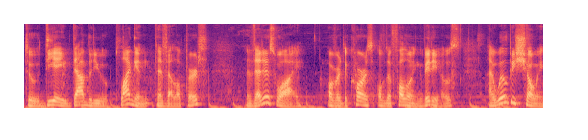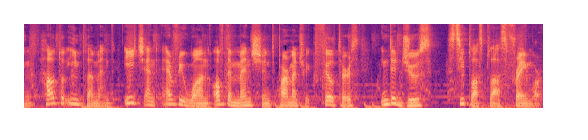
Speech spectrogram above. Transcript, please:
to DAW plugin developers, that is why, over the course of the following videos, I will be showing how to implement each and every one of the mentioned parametric filters in the JUCE C++ framework.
